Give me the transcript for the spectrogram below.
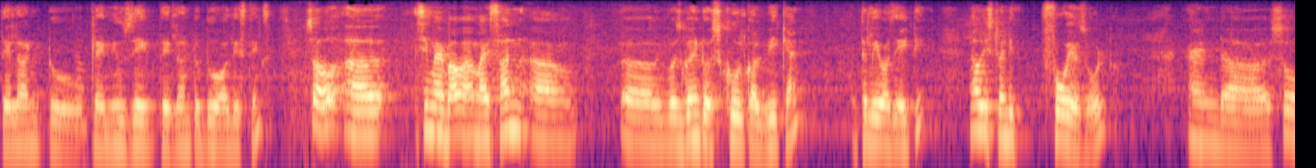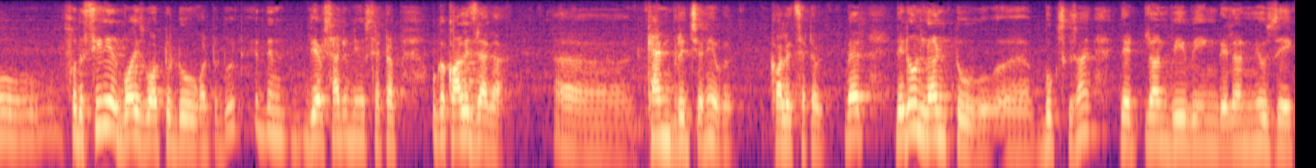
they learn to okay. play music, they learn to do all these things. So, uh, see, my, my son uh, uh, was going to a school called Weekend until he was 18. Now he's 24 years old. And uh, so, for the senior boys, what to do, what to do, then they have started a new setup. Okay, college laga, uh, Cambridge, any college setup, where they don't learn to uh, books, they learn weaving, they learn music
